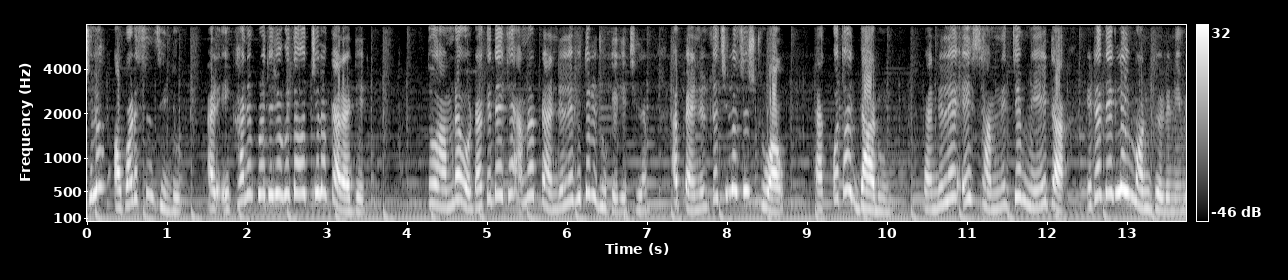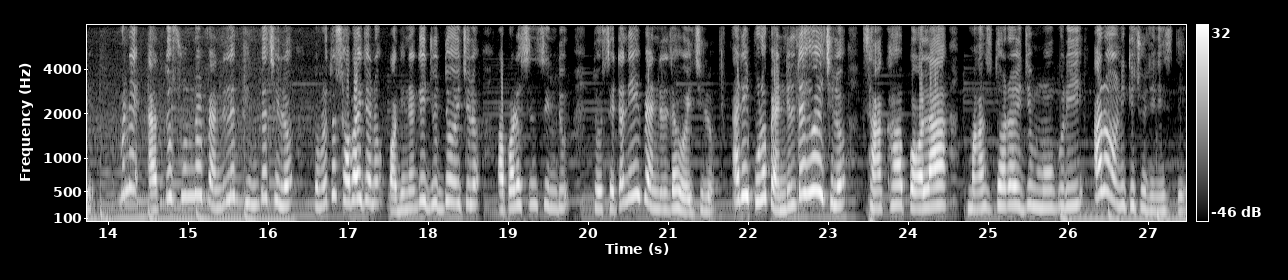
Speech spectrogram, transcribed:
ছিল অপারেশন সিন্ধু আর এখানে প্রতিযোগিতা হচ্ছিল ক্যারাটের। তো আমরা ওটাকে দেখে আমরা প্যান্ডেলের ভিতরে ঢুকে গেছিলাম। আর প্যান্ডেলটা ছিল জাস্ট ওয়াও এক কথায় দারুণ। প্যান্ডেলের এই সামনের যে মেয়েটা, এটা দেখলেই মন কেড়ে নেবে। মানে এত সুন্দর প্যান্ডেলের থিমটা ছিল তোমরা তো সবাই জানো, কদিন আগেই যুদ্ধ হয়েছিল অপারেশন সিন্ধু তো সেটা নিয়েই প্যান্ডেলটা হয়েছিল। আর এই পুরো প্যান্ডেলটাই হয়েছিল শাঁখা, পলা, মাছ ধরা ওই যে মুগড়ি আরও অনেক কিছু জিনিস দিয়ে।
